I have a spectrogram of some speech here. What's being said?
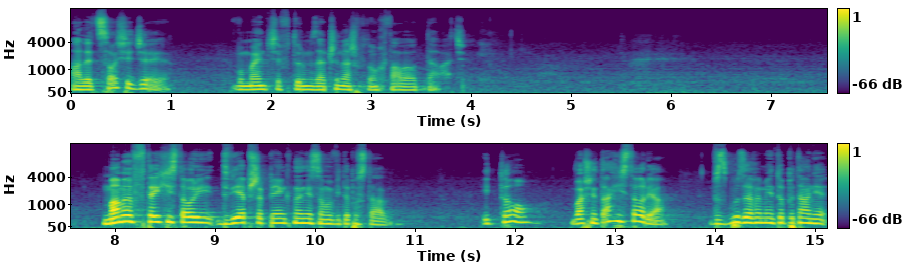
Ale co się dzieje w momencie, w którym zaczynasz w tą chwałę oddawać? Mamy w tej historii dwie przepiękne, niesamowite postawy. I to, właśnie ta historia, wzbudza we mnie to pytanie,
